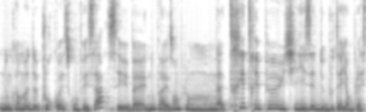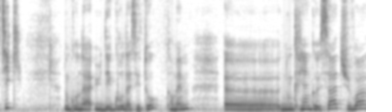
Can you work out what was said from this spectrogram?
Donc, en mode pourquoi est-ce qu'on fait ça? C'est bah, nous, par exemple, on a très très peu utilisé de bouteilles en plastique. Donc, on a eu des gourdes assez tôt, quand même. Euh, donc, rien que ça, tu vois,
